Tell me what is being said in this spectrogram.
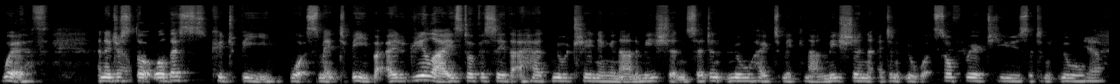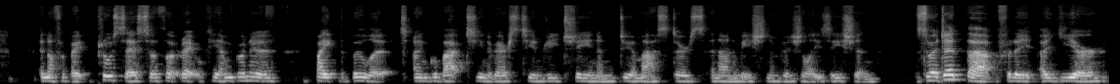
with. And I just yeah. thought, well, this could be what's meant to be. But I realized obviously that I had no training in animation. So I didn't know how to make an animation. I didn't know what software to use. I didn't know yeah. Enough about the process. So I thought, right, okay, I'm going to bite the bullet and go back to university and retrain and do a master's in animation and visualization so I did that for a, a year,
